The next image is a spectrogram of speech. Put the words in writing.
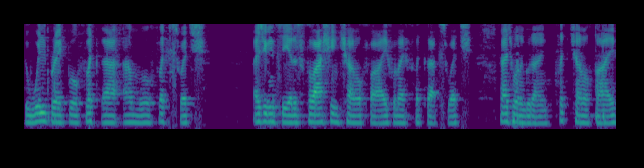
The wheel brake will flick that and we'll flick switch. As you can see it is flashing channel 5 when I flick that switch. I just want to go down, click channel 5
